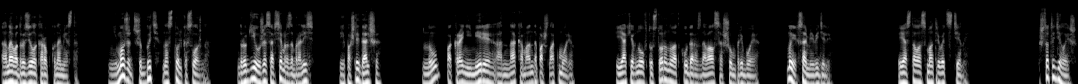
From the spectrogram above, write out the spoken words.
она водрузила коробку на место. Не может же быть настолько сложно. Другие уже совсем разобрались и пошли дальше. Ну, по крайней мере, одна команда пошла к морю. Я кивнул в ту сторону, откуда раздавался шум прибоя. Мы их сами видели. Я стал осматривать стены. «Что ты делаешь?»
